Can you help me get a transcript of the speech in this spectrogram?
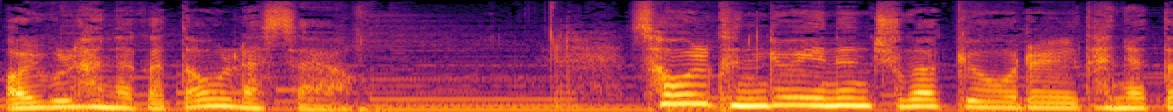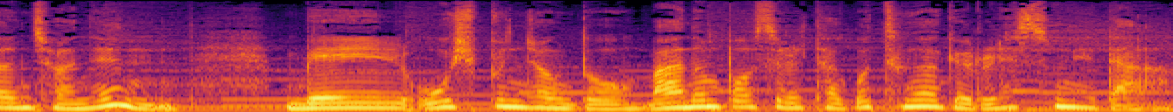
얼굴 하나가 떠올랐어요. 서울 근교에 있는 중학교를 다녔던 저는 매일 50분 정도 만원 버스를 타고 등하교를 했습니다.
